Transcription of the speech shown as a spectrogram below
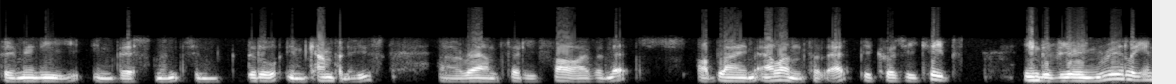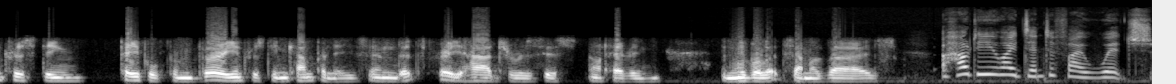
too many investments in little in companies uh, around 35, and that's I blame Alan for that because he keeps interviewing really interesting people from very interesting companies, and it's very hard to resist not having a nibble at some of those. How do you identify which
